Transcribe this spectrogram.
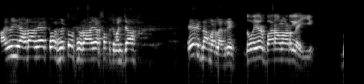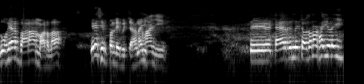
ਆਜੋ ਜੀ ਅਗਲਾ ਆ ਗਿਆ ਇੱਕ ਵਾਰ ਫਿਰ ਤੋਂ ਸਵਰਾਜ 855 ਇਹ ਕਿੰਨਾ ਮਾਡਲ ਹੈ ਵੀਰੇ? 2012 ਮਾਡਲ ਹੈ ਜੀ। 2012 ਮਾਡਲ ਆ। ਇਹ ਸਿੰਪਲ ਦੇ ਵਿੱਚ ਹੈ ਨਾ ਜੀ? ਹਾਂ ਜੀ ਤੇ ਟਾਇਰ ਕਿੰਨੇ? 14 ਨਾਲ 28 ਵਾਲੇ ਜੀ?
